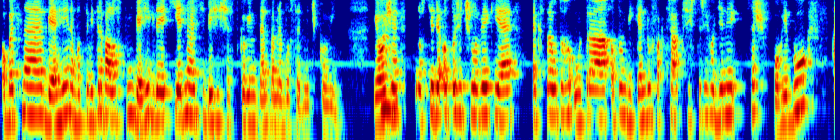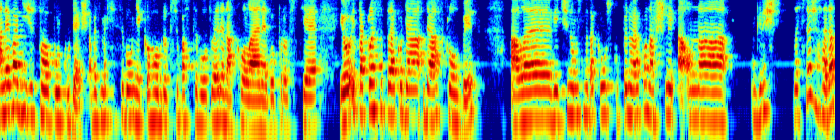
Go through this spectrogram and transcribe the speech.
obecné běhy nebo ty vytrvalostní běhy, kde je ti jedno, jestli běžíš šestkovým tempem nebo sedmičkovým. Jo, mm. že prostě jde o to, že člověk je extra u toho ultra o tom víkendu fakt třeba 3-4 hodiny seš v pohybu a nevadí, že z toho půlku jdeš a vezmeš si sebou někoho, kdo třeba s tebou to jede na kole, nebo prostě, jo, i takhle se to jako dá, dá skloubit, ale většinou my jsme takovou skupinu jako našli a ona, když začneš hledat,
